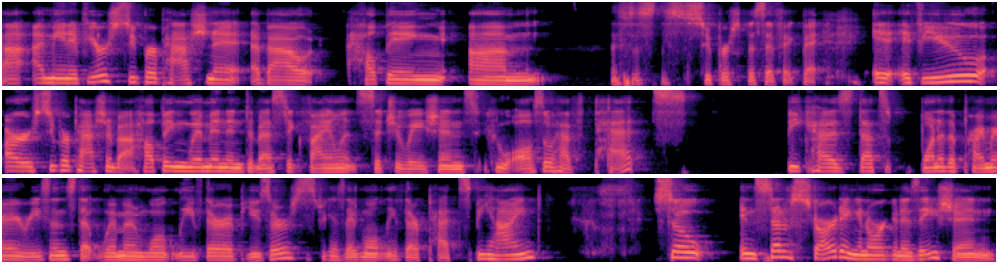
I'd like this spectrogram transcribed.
uh, i mean if you're super passionate about helping um, this is, this is super specific, but if you are super passionate about helping women in domestic violence situations who also have pets, because that's one of the primary reasons that women won't leave their abusers is because they won't leave their pets behind. So instead of starting an organization,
